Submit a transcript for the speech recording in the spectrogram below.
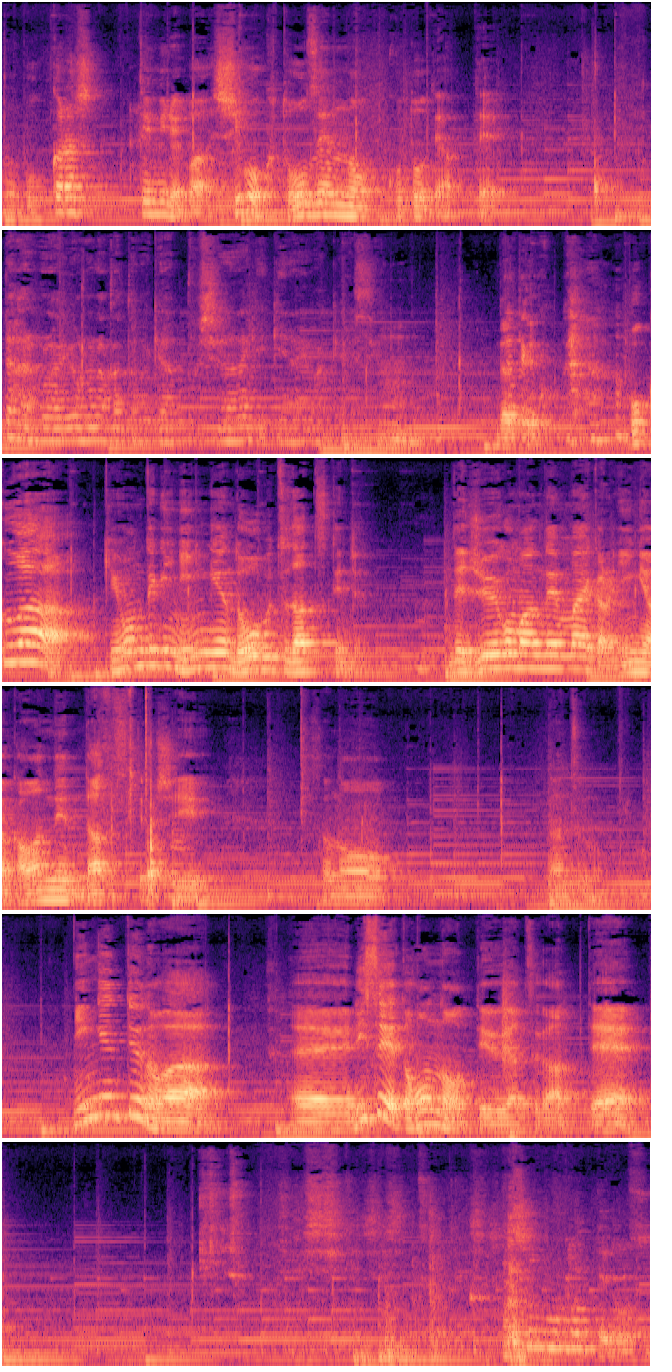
もう僕からしてみれば至極当然のことであって、だからこれは世の中とのギャップを知らなきゃいけないわけですよ、だって僕は基本的に人間は動物だっつってんじゃん。で15万年前から人間は変わんねえんだっつってるしそのなんつうの？人間っていうのは、えー理性と本能っていうやつがあって写真を撮ってどうする？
